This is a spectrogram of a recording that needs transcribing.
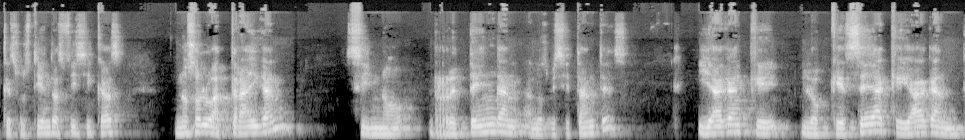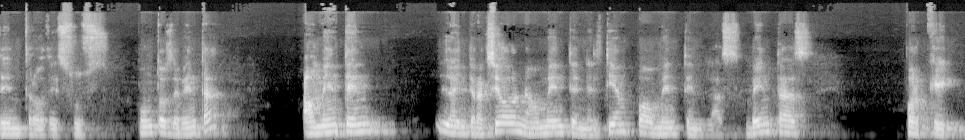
Que sus tiendas físicas no solo atraigan, sino retengan a los visitantes y hagan que lo que sea que hagan dentro de sus puntos de venta aumenten la interacción, aumenten el tiempo, aumenten las ventas, porque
